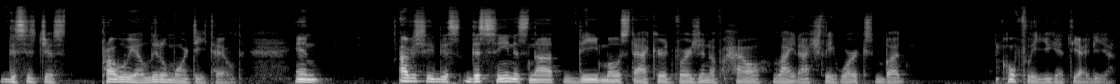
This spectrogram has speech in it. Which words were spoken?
this is just probably a little more detailed. And obviously this this scene is not the most accurate version of how light actually works, but hopefully you get the idea.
